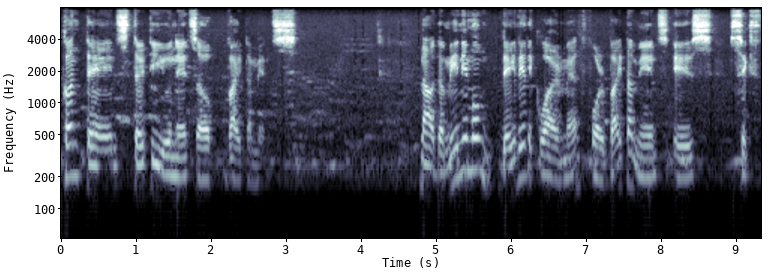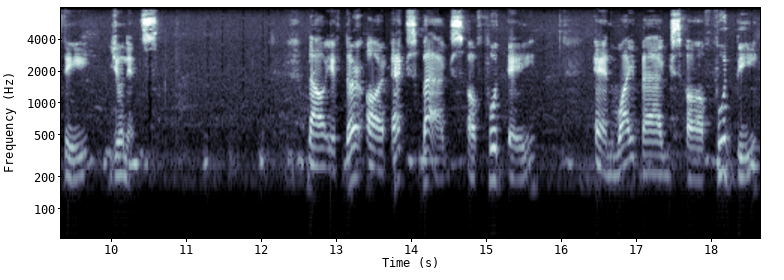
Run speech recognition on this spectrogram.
contains 30 units of vitamins. Now, the minimum daily requirement for vitamins is 60 units. Now, if there are X bags of food A and Y bags of food B,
